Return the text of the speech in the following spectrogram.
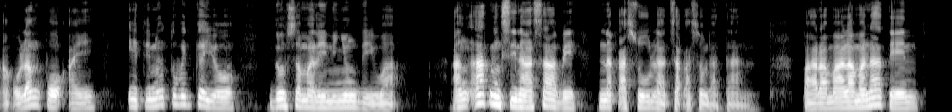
Ako lang po ay itinutuwid kayo doon sa mali ninyong diwa. Ang aking sinasabi nakasulat sa kasulatan. Para malaman natin,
